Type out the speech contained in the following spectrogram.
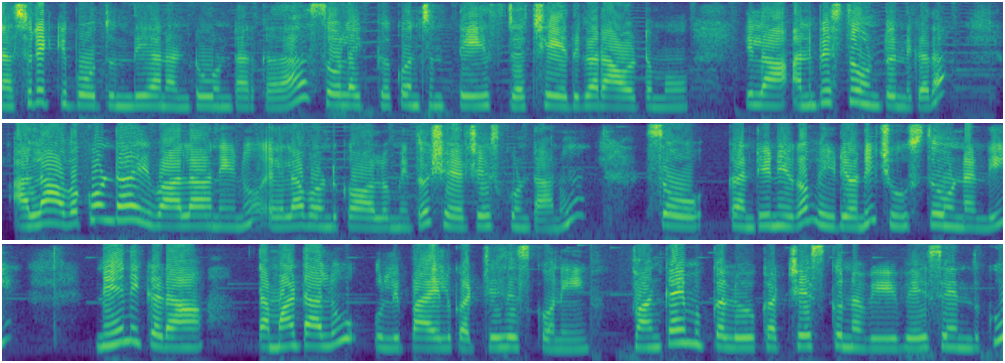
నసురెక్కిపోతుంది అని అంటూ ఉంటారు కదా సో లైక్ కొంచెం టేస్ట్ చేదుగా రావటము ఇలా అనిపిస్తూ ఉంటుంది కదా. అలా అవ్వకుండా ఇవాళ నేను ఎలా వండుకోవాలో మీతో షేర్ చేసుకుంటాను. సో కంటిన్యూగా వీడియోని చూస్తూ ఉండండి. నేను ఇక్కడ టమాటాలు ఉల్లిపాయలు కట్ చేసేసుకొని వంకాయ ముక్కలు కట్ చేసుకున్నవి వేసేందుకు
